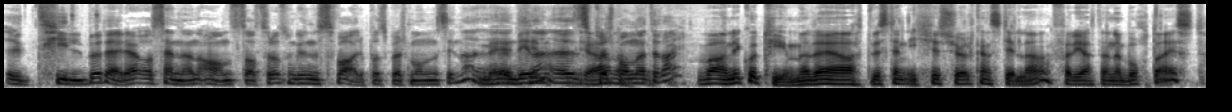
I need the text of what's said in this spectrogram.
tilbød dere å sende en annen statsråd som kunne svare på spørsmålene sine? Med dine, eh, ja, spørsmålene til deg? Vanlig kutyme er at hvis en ikke selv kan stille fordi at en er bortreist,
